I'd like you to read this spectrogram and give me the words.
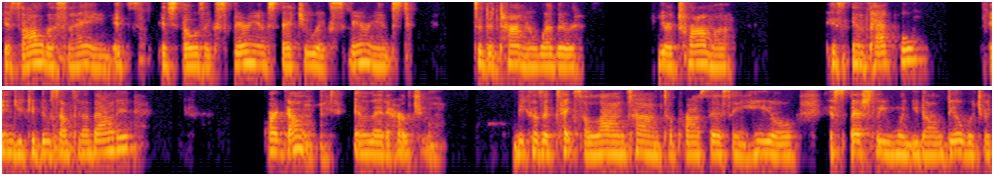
it's all the same. It's it's those experiences that you experienced to determine whether your trauma is impactful and you could do something about it or don't and let it hurt you because it takes a long time to process and heal, especially when you don't deal with your,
